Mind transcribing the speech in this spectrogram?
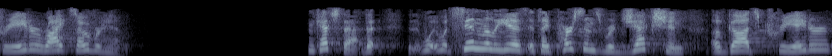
creator rights over him. And catch that. What sin really is, it's a person's rejection of God's creator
